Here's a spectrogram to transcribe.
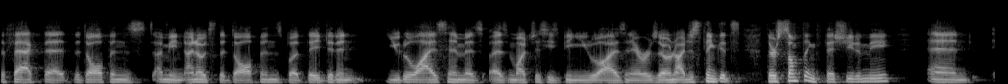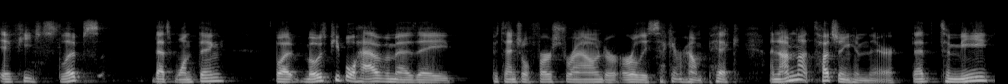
the fact that the Dolphins, I mean, I know it's the Dolphins, but they didn't utilize him as as much as he's being utilized in Arizona. I just think it's there's something fishy to me, and if he slips, that's one thing, but most people have him as a potential first round or early second round pick, and I'm not touching him there. That to me,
